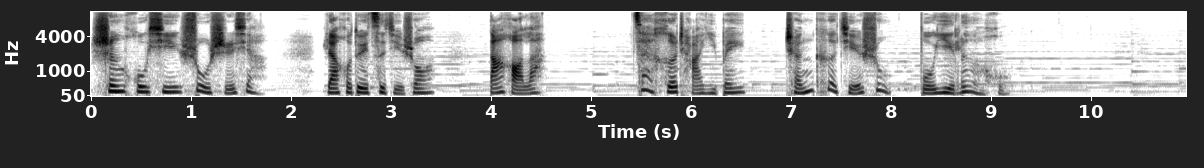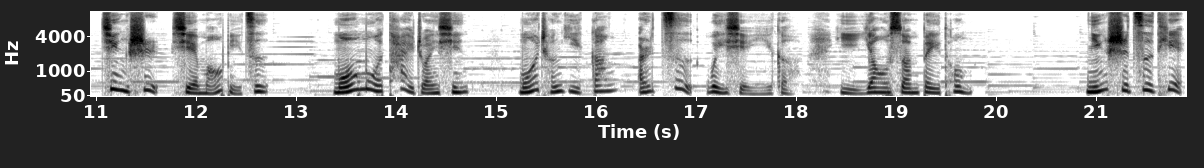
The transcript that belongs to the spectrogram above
深呼吸数十下，然后对自己说：“打好了。”再喝茶一杯，晨课结束，不亦乐乎。静视写毛笔字，磨墨太专心。磨成一缸，而字未写一个，已腰酸背痛。凝视字帖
